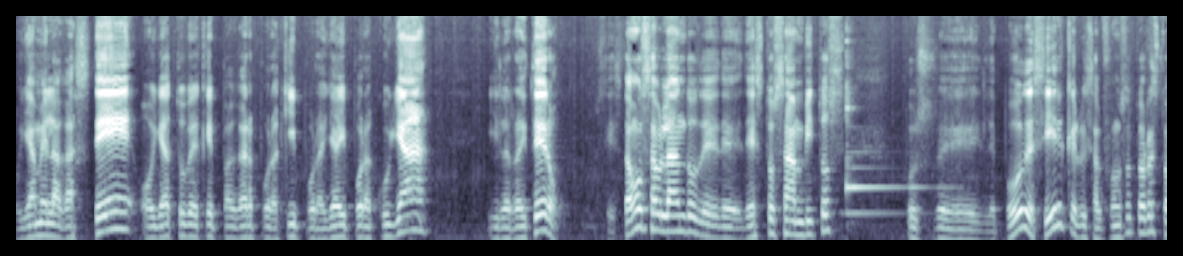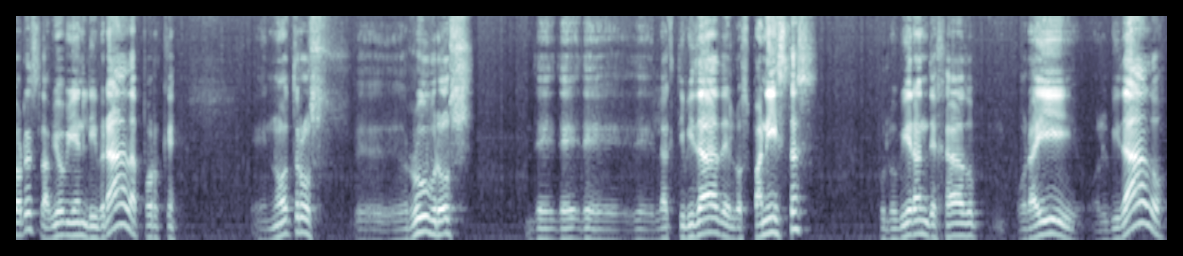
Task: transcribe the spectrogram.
o ya me la gasté, o ya tuve que pagar por aquí, por allá y por acullá. Y le reitero, si estamos hablando de, estos ámbitos, pues eh, le puedo decir que Luis Alfonso Torres Torres la vio bien librada, porque en otros eh, rubros de, la actividad de los panistas, pues lo hubieran dejado por ahí olvidado.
